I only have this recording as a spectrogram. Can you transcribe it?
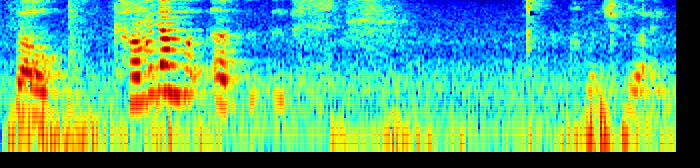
So, comment down below. Uh, how much likes?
